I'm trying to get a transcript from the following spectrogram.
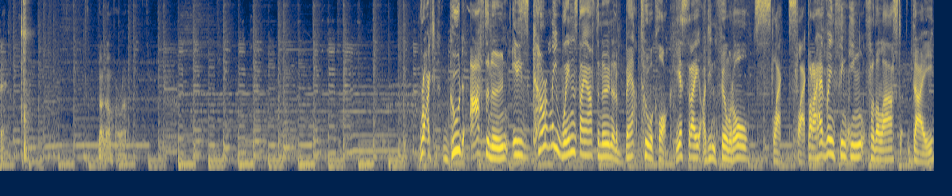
Yeah. Not going for a run. Right, good afternoon. It is currently Wednesday afternoon at about two o'clock. Yesterday I didn't film at all, slack, slack. But I have been thinking for the last day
